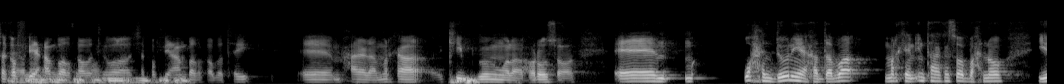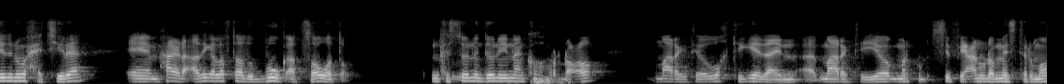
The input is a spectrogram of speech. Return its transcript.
shaqo fiican baad qabatay walaal shaqo fiican baad qabatay. Maxaa la dhaha markaa keep going walaal hore u soco waxaan doonayaa haddaba markayn intaa ka soo baxno iyaduna waxaa jira maxaa la dhaha adiga laftaadu buug aad soo wado inkastoona doonaya inaan ka hor dhaco maaragtay waktigeeda ay maaragtay iyo markuu si fiican u dhammaystirmo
